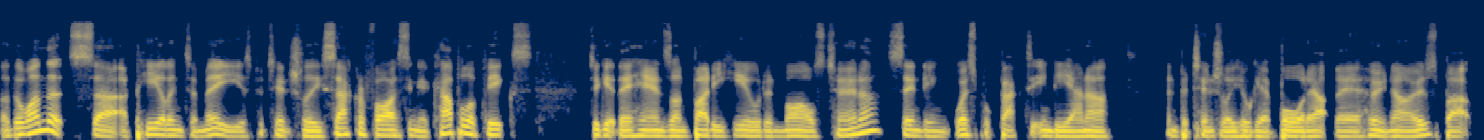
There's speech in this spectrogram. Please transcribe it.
The one that's uh, appealing to me is potentially sacrificing a couple of picks to get their hands on Buddy Hield and Myles Turner, sending Westbrook back to Indiana, and potentially he'll get bored out there. Who knows? But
